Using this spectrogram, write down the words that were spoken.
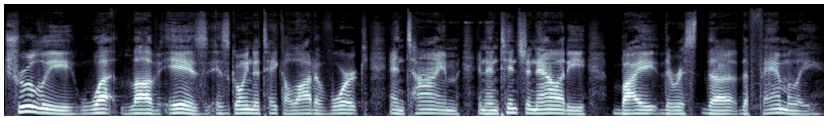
truly what love is is going to take a lot of work and time and intentionality by the, the, the family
